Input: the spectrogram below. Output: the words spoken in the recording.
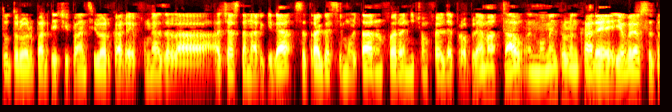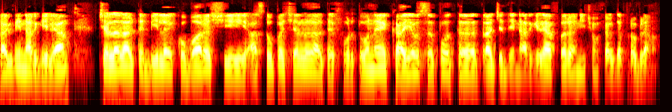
tuturor participanților care fumează la această narghilea să tragă simultan fără niciun fel de problemă sau în momentul în care eu vreau să trag din narghilea, celelalte bile coboară și astupă celelalte furtune ca eu să pot uh, trage din arghilea fără niciun fel de problemă.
